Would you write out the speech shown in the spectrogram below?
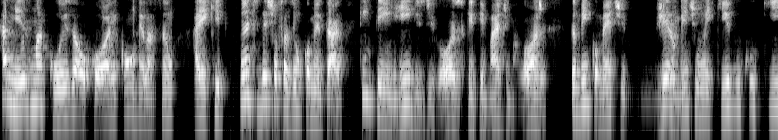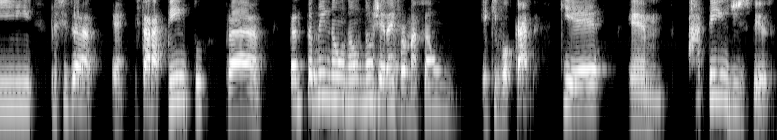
A mesma coisa ocorre com relação à equipe. Antes, deixa eu fazer um comentário. Quem tem redes de lojas, quem tem mais de uma loja, também comete geralmente um equívoco que precisa é, estar atento para também não, não, não gerar informação equivocada, que é, é rateio de despesas.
